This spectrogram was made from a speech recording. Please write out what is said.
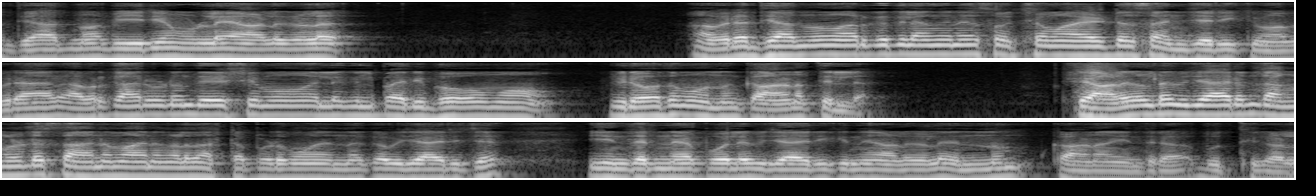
അധ്യാത്മവീര്യമുള്ള ആളുകൾ അവരധ്യാത്മമാർഗത്തിൽ അങ്ങനെ സ്വച്ഛമായിട്ട് സഞ്ചരിക്കും. അവരാ അവർക്കാരോടും ദേഷ്യമോ അല്ലെങ്കിൽ പരിഭവമോ വിരോധമോ ഒന്നും കാണത്തില്ല. പക്ഷെ ആളുകളുടെ വിചാരം തങ്ങളുടെ സ്ഥാനമാനങ്ങൾ നഷ്ടപ്പെടുമോ എന്നൊക്കെ വിചാരിച്ച് ഇന്ദ്രനെ പോലെ വിചാരിക്കുന്ന ആളുകൾ എന്നും കാണാം ഇന്ദ്ര ബുദ്ധികൾ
